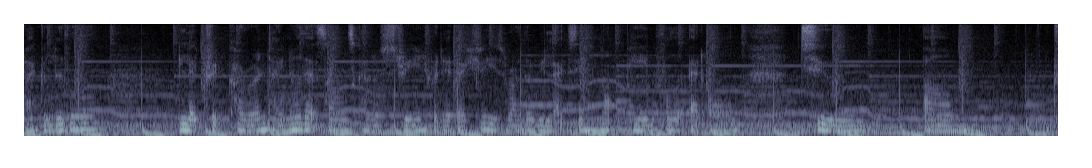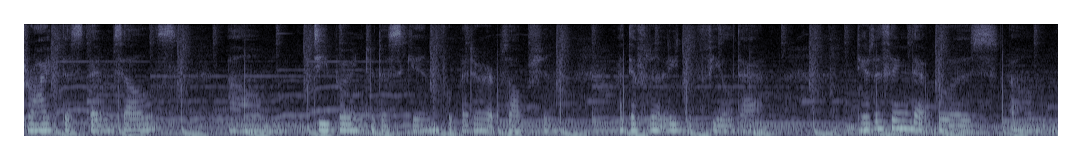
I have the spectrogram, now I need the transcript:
like a little electric current. I know that sounds kind of strange, but it actually is rather relaxing, not painful at all, to um, drive the stem cells um, deeper into the skin for better absorption. I definitely could feel that. The other thing that was um,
